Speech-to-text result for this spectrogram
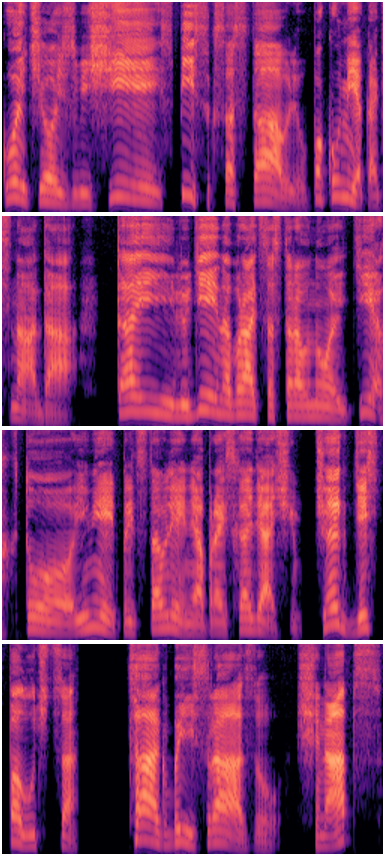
кое-что из вещей, список составлю, покумекать надо. Да и людей набрать со стороной, тех, кто имеет представление о происходящем. Человек десять получится. Так бы и сразу. Шнапс?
